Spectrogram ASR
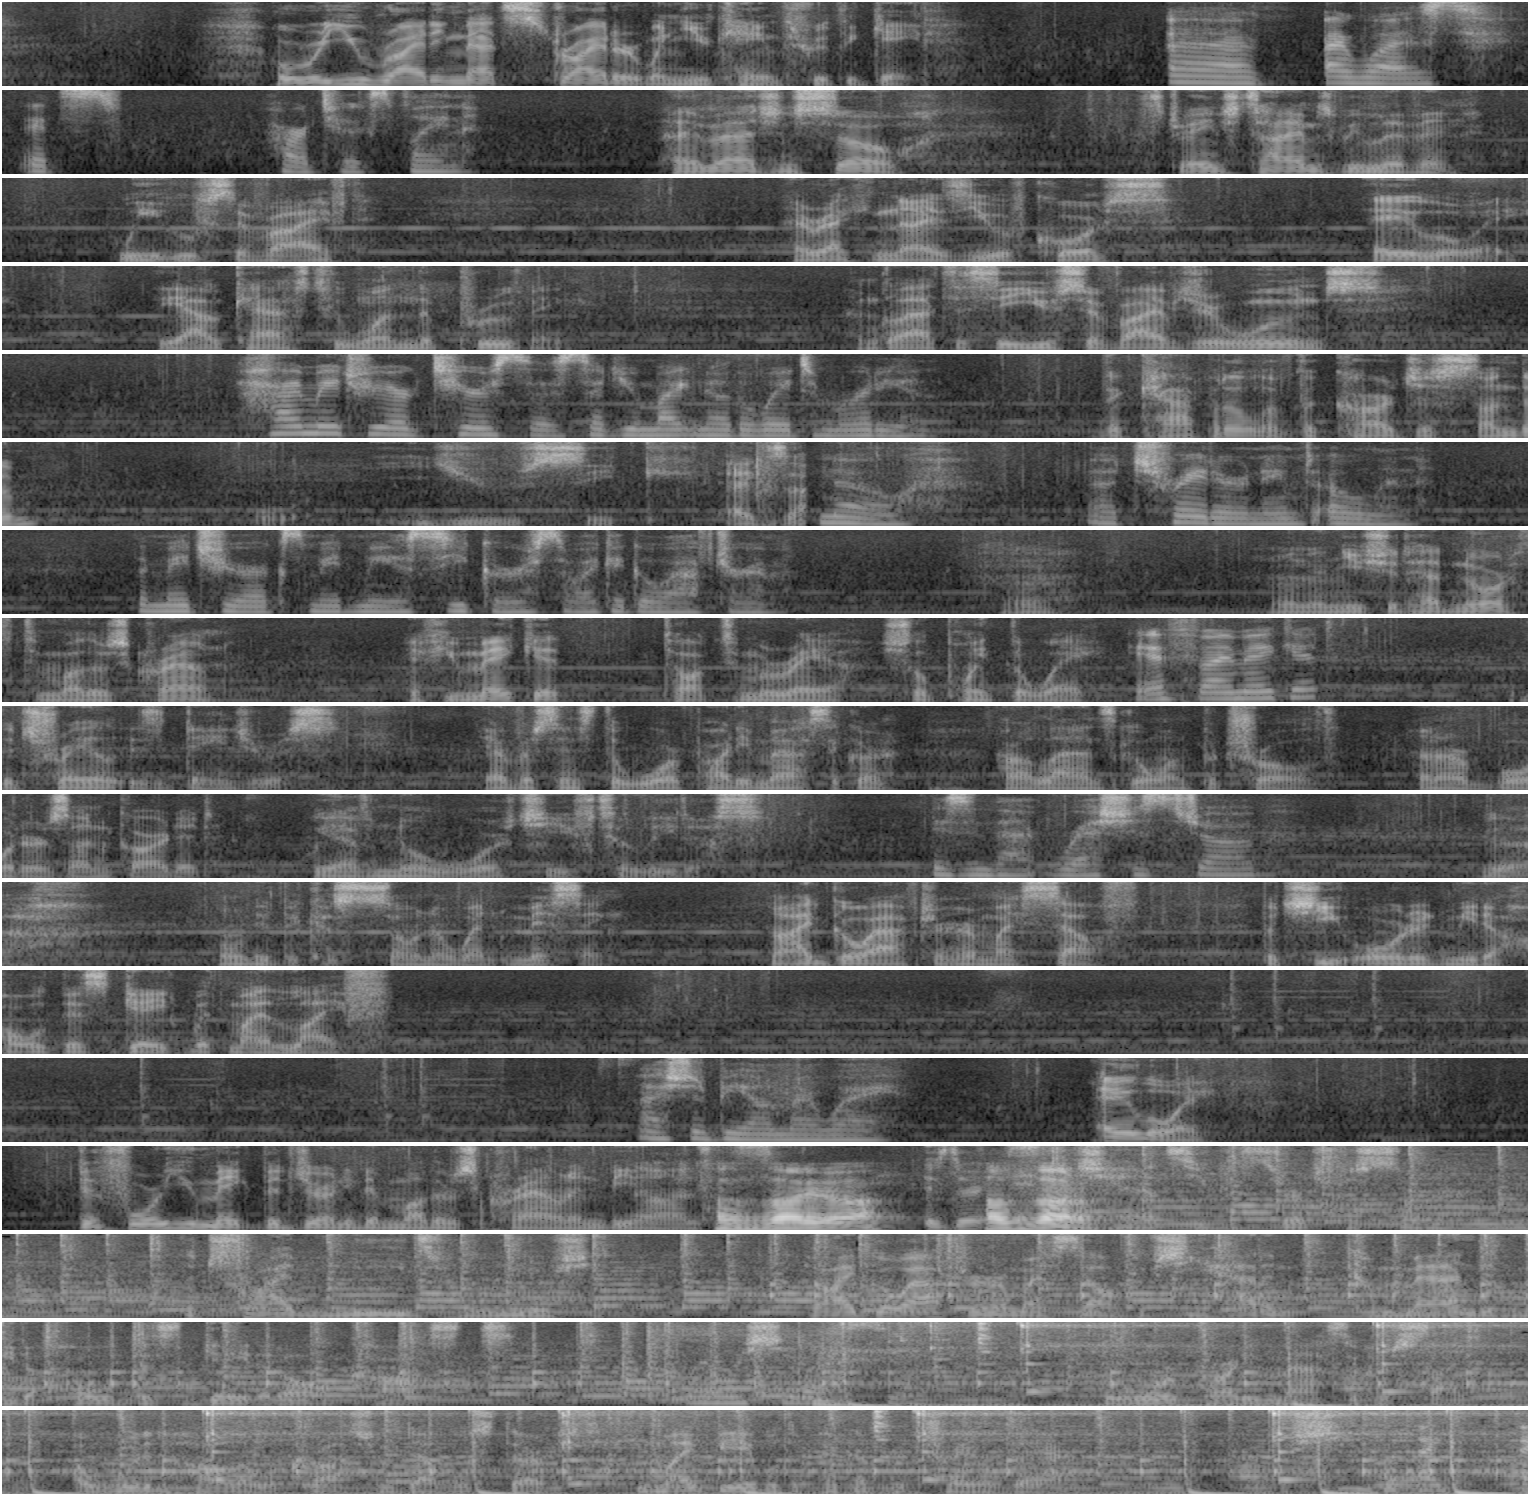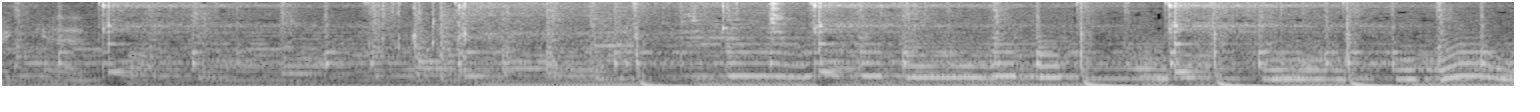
Or were you riding that strider when you came through the gate? Uh, I was. It's hard to explain. I imagine so. Strange times we live in. We who've survived. I recognize you, of course. Aloy, the outcast who won the proving. I'm glad to see you survived your wounds. High Matriarch Teersa said you might know the way to Meridian. The capital of the Carja Sundom? You seek exile? No, a traitor named Olin. The Matriarchs made me a seeker so I could go after him. Huh. And then you should head north to Mother's Crown. If you make it, talk to Maria. She'll point the way. If I make it? The trail is dangerous. Ever since the War Party massacre, our lands go unpatrolled, and our borders unguarded. We have no war chief to lead us. Isn't that Resh's job? Ugh. Only because Sona went missing. I'd go after her myself, but she ordered me to hold this gate with my life. I should be on my way. Aloy, before you make the journey to Mother's Crown and beyond, ah, is there any chance you could search for Sona? The tribe needs her leadership. I'd go after her myself if she hadn't commanded me to hold this gate at all costs. Where was she last seen? The war party massacre site, a wooded hollow across from Devil's Thirst. You might be able to pick up her trail there. She... I, I get it, Oh.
